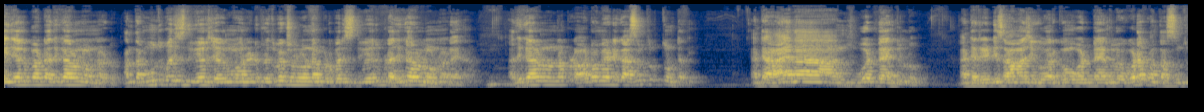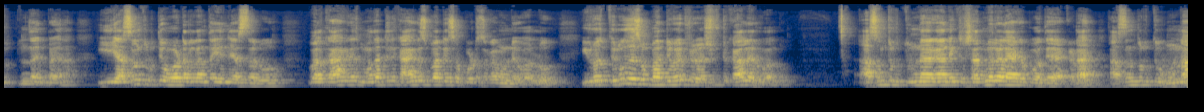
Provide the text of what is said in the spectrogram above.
ఐదేళ్ళ పాటు అధికారంలో ఉన్నాడు. అంత ముందు పరిస్థితి వేరు. జగన్మోహన్ రెడ్డి ప్రతిపక్షంలో ఉన్నప్పుడు పరిస్థితి వేరు. ఇప్పుడు అధికారంలో ఉన్నాడు ఆయన. అధికారంలో ఉన్నప్పుడు ఆటోమేటిక్గా అసంతృప్తి ఉంటుంది. అంటే ఆయన ఓట్ బ్యాంకుల్లో అంటే రెడ్డి సామాజిక వర్గం ఓట్ బ్యాంకులో కూడా కొంత అసంతృప్తి ఉంది దానిపైన పైన. ఈ అసంతృప్తి ఓటర్లంతా ఏం చేస్తారు? వాళ్ళు కాంగ్రెస్ మొదటి కాంగ్రెస్ పార్టీ సపోర్టర్స్గా ఉండేవాళ్ళు. ఈరోజు తెలుగుదేశం పార్టీ వైపు షిఫ్ట్ కాలేరు వాళ్ళు. అసంతృప్తి ఉన్నా కానీ షర్మిల లేకపోతే అక్కడ అసంతృప్తి ఉన్నా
